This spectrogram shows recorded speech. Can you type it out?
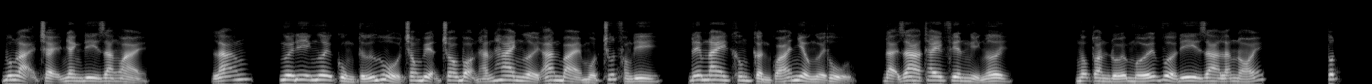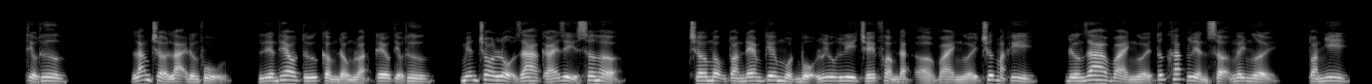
buông lại chạy nhanh đi ra ngoài. Lãng, ngươi đi ngươi cùng tứ hổ trong viện cho bọn hắn hai người an bài một chút phòng đi, đêm nay không cần quá nhiều người thủ, đại gia thay phiên nghỉ ngơi. Ngọc toàn đối mới vừa đi ra lãng nói. Tốt, tiểu thư. Lãng trở lại đường phủ, liền theo tứ cầm đồng loạt kêu tiểu thư, miễn cho lộ ra cái gì sơ hở. Chờ mộng toàn đem kia một bộ lưu ly chế phẩm đặt ở vài người trước mặt khi, đường ra vài người tức khắc liền sợ ngây người, toàn nhi,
